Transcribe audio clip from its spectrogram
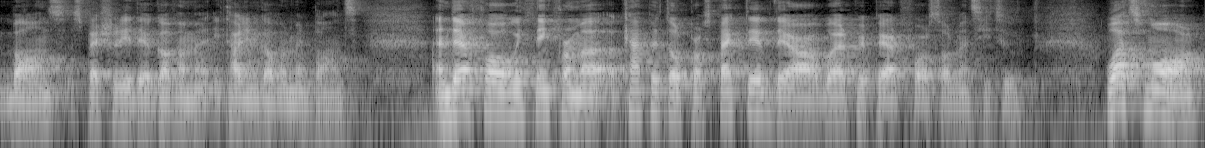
bonds, especially their government, Italian government bonds. And therefore, we think from a, capital perspective, they are well prepared for Solvency II. What's more,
